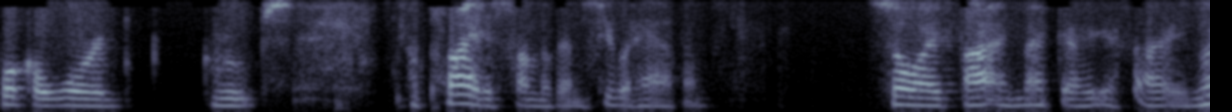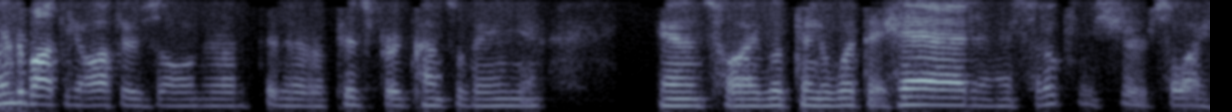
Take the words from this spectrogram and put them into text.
book award groups. Apply to some of them, see what happens. So I, I met, I, I learned about the Author Zone. They're out of Pittsburgh, Pennsylvania. And so I looked into what they had, and I said, okay, sure. So I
